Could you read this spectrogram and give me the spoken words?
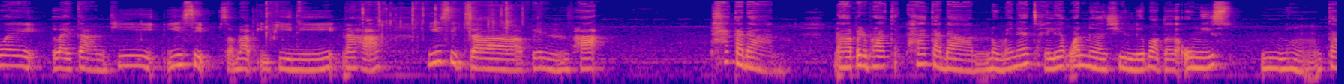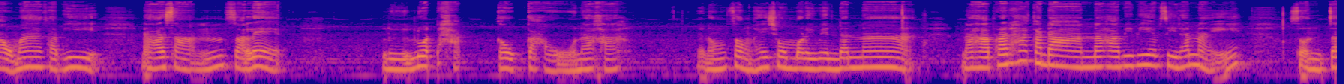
ด้วยรายการที่ 20สำหรับ EP นี้นะคะ 20 จะเป็นพระท่ากระดานนะคะ เป็นพระท่ากระดาน หนูไม่แน่ใจเรียกว่าเนื้อชินหรือเปล่า แต่องค์นี้เก่ามากค่ะพี่นะคะสารสาแหลกหรือลวดถักเก่าๆนะคะ ดี๋ยวน้องส่องให้ชมบริเวณด้านหน้านะคะ พระท่ากระดานนะคะ พี่พี่ FC ท่านไหนสนใจ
